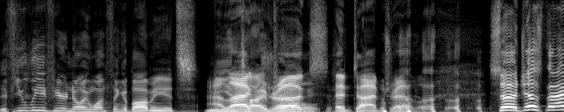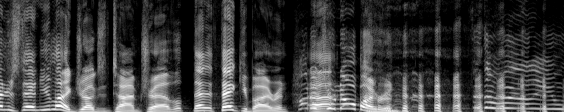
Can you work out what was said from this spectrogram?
If you leave here knowing one thing about me, it's me I and like time drugs travel. and time travel. so, Justin, I understand you like drugs and time travel. That, thank you, Byron. How did Uh, you know, Byron? What the hell are you,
